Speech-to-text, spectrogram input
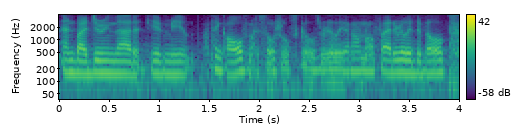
And by doing that, it gave me, I think, all of my social skills really. I don't know if I had really developed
